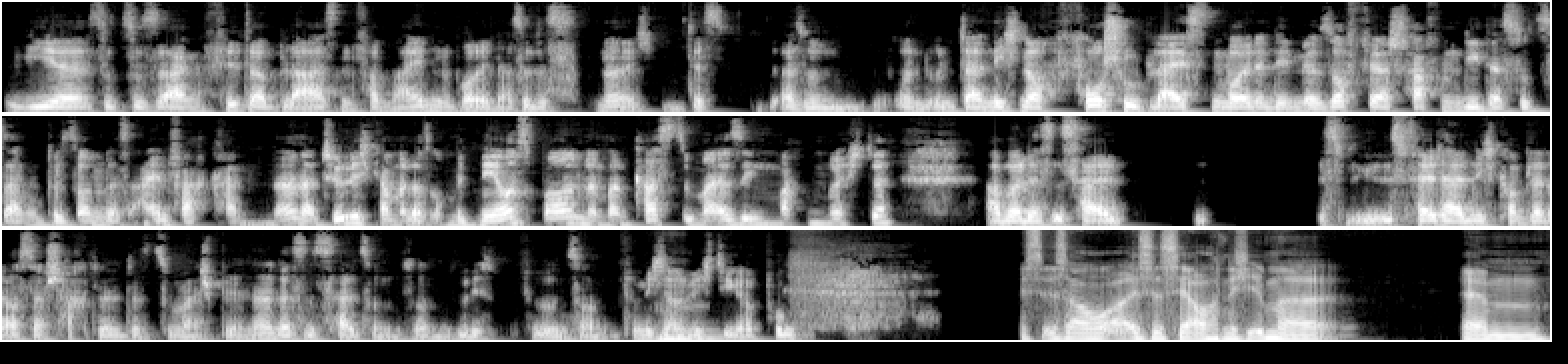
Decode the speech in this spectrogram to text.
wir sozusagen Filterblasen vermeiden wollen. Also das, ne, das, also und, und da nicht noch Vorschub leisten wollen, indem wir Software schaffen, die das sozusagen besonders einfach kann. Ne? Natürlich kann man das auch mit Neos bauen, wenn man Customizing machen möchte, aber das ist halt es, es fällt halt nicht komplett aus der Schachtel, das zum Beispiel. Ne? Das ist halt so, so für uns für mich ein mhm. wichtiger Punkt es ist auch, es ist ja auch nicht immer ähm,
